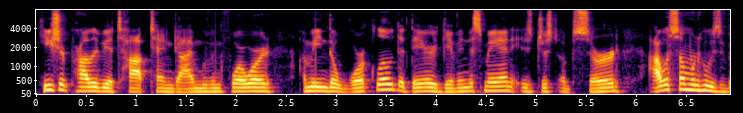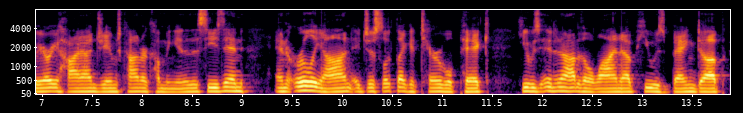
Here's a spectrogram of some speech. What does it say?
He should probably be a top 10 guy moving forward. I mean, the workload that they are giving this man is just absurd. I was someone who was very high on James Conner coming into the season, and early on, it just looked like a terrible pick. He was in and out of the lineup, he was banged up.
